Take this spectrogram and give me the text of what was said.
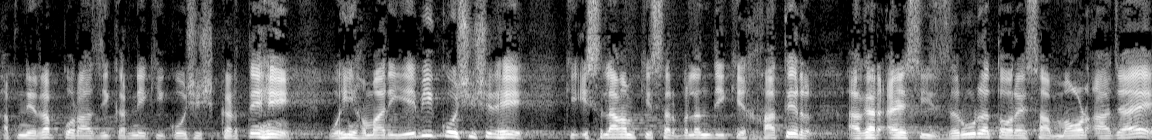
اپنے رب کو راضی کرنے کی کوشش کرتے ہیں، وہی ہماری یہ بھی کوشش رہے کہ اسلام کی سربلندی کے خاطر اگر ایسی ضرورت اور ایسا موڑ آ جائے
